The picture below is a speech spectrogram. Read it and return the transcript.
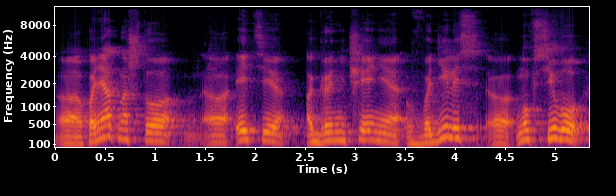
Э, понятно, что э, эти ограничения вводились э, ну, в силу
